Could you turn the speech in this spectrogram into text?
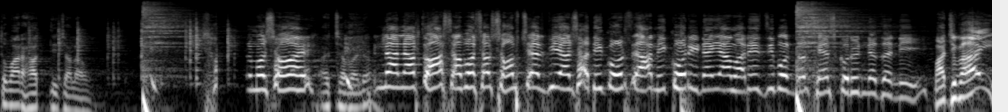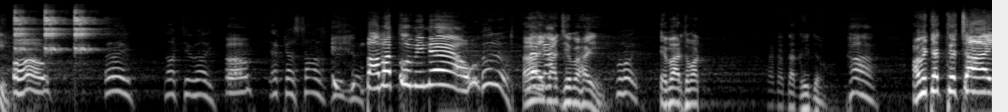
তোমার হাত দিয়ে চালাও। মশাই আচ্ছা বলো নানা তো আশা বসা সব শেষ বিয়া শাদি করছে আমি করি নাই আমার এই জীবনটা শেষ করুন না জানি। মাঝি ভাই। ও এই নাতি ভাই একটা শ্বাস বাবা তুমি নেও। এই মাঝি ভাই এবার তোমার টাকা দেখিয়ে দাও। হ্যাঁ। আমি দেখতে চাই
